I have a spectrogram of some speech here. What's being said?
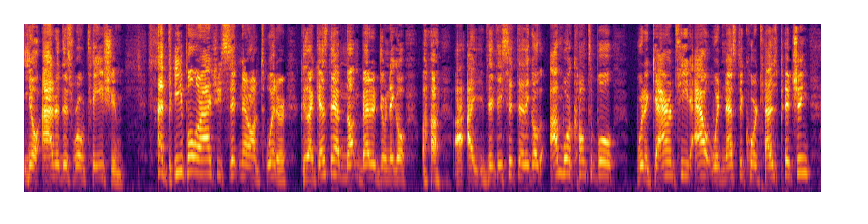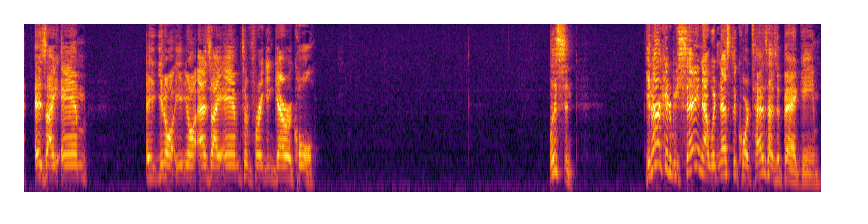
you know, out of this rotation that people are actually sitting there on Twitter because I guess they have nothing better to do. And they go, uh, I, I, they, they sit there, they go, I'm more comfortable with a guaranteed out with Nestor Cortes pitching as I am, uh, you know, you know, as I am to friggin' Gerrit Cole. Listen, you're not going to be saying that when Nestor Cortes has a bad game,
